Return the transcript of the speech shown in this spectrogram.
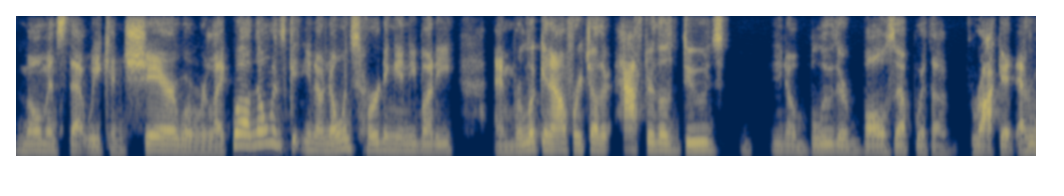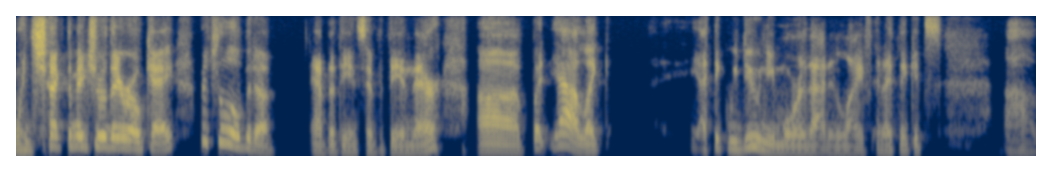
moments that we can share where we're like, well, no one's get- you know, no one's hurting anybody and we're looking out for each other after those dudes you know blew their balls up with a rocket. Everyone checked to make sure they were okay which a little bit of empathy and sympathy in there. Uh but yeah like i think we do need more of that in life and i think it's uh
